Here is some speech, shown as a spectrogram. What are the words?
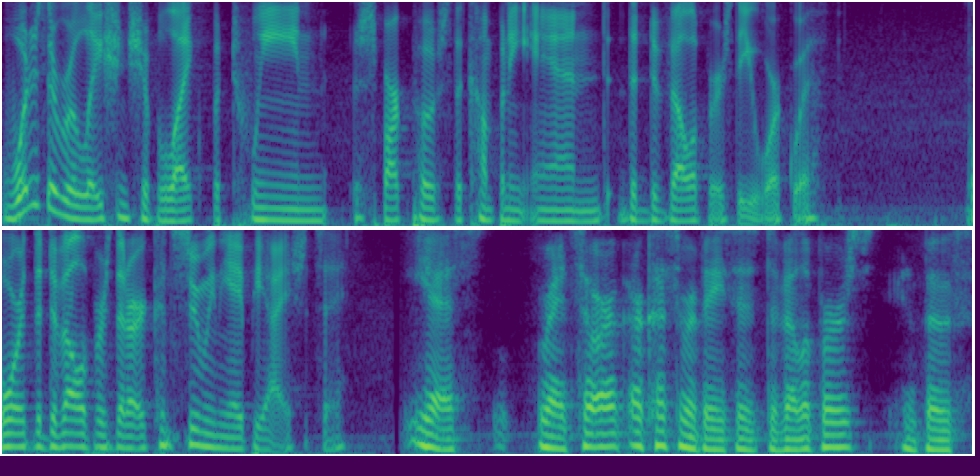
What is the relationship like between SparkPost, the company, and the developers that you work with? Or the developers that are consuming the API, I should say. Yes, right. So our, our customer base is developers in both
